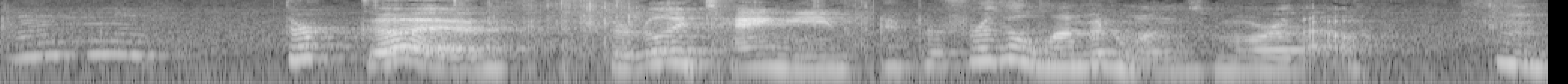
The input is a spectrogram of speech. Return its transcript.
Mm, they're good. They're really tangy. I prefer the lemon ones more though. Hmm.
